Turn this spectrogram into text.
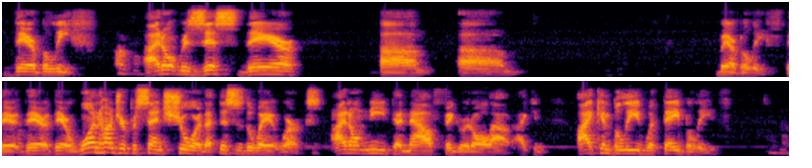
their belief. Okay. I don't resist their um, um, their belief. They're they're they're 100% sure that this is the way it works. I don't need to now figure it all out. I can I can believe what they believe. Mhm.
